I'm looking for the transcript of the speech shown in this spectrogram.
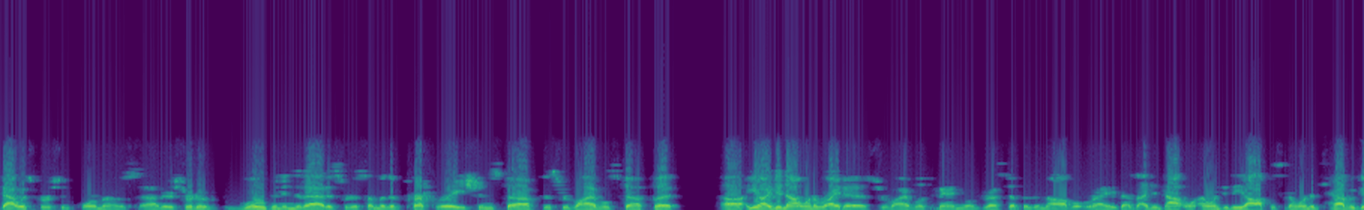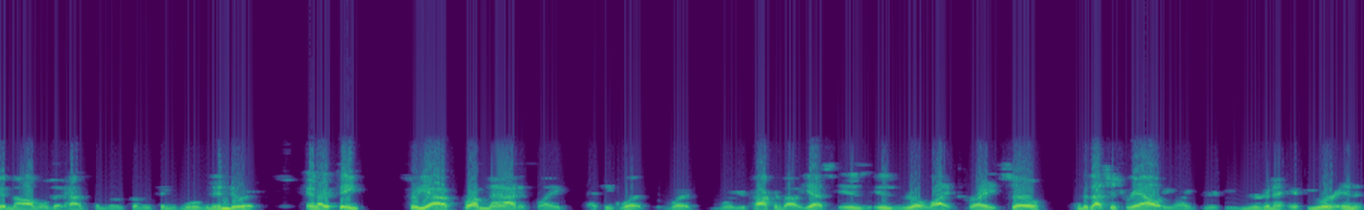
That was first and foremost. Uh, there's sort of woven into that is sort of some of the preparation stuff, the survival stuff, but uh, you know, I did not want to write a survivalist manual dressed up as a novel, right? That's, I did not want, I wanted to do the opposite. I wanted to have a good novel that had some of those other things woven into it. And I think, so yeah, from that, it's like, I think what, what, what you're talking about, yes, is, is real life, right? So, you know, that's just reality. Like, you're, you're gonna, if you are in,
